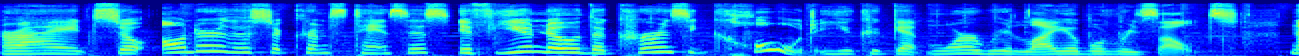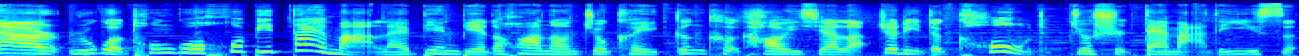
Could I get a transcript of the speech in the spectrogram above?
Alright, so under the circumstances, if you know the currency code, you could get more reliable results. 那如果通 过货币代码来辨别的话呢，就可以更可靠一些了。这里的 code 就是代码的意思。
